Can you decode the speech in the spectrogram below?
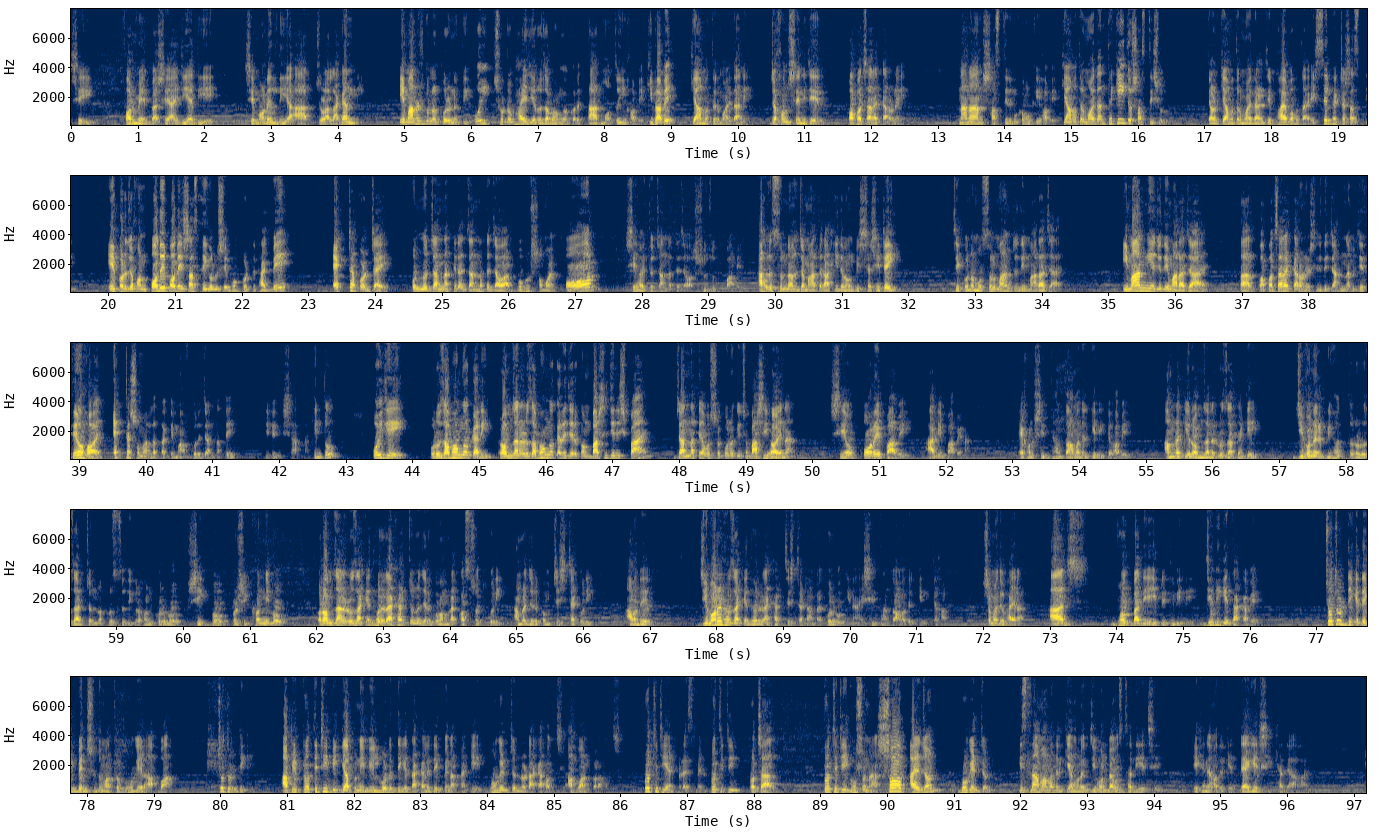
সেই ফরমেট বা সেই আইডিয়া দিয়ে সে মডেল দিয়ে আর জোড়া লাগাননি। এই মানুষগুলোর পরিণতি ওই ছোট ভাই যে রোজা ভঙ্গ করে তার মতোই হবে। কীভাবে? কেয়ামতের ময়দানে, যখন সে নিজের পাপাচারের কারণে নানান শাস্তির মুখোমুখি হবে। কেয়ামতের ময়দান থেকেই তো শাস্তি শুরু। কারণ কেয়ামতের ময়দানের যে ভয়াবহতা ইটসেলফ একটা শাস্তি। এরপরে যখন পদে পদে শাস্তিগুলো সে ভোগ করতে থাকবে একটা পর্যায়ে অন্য জান্নাতিরা জান্নাতে যাওয়ার বহু সময় পর সে হয়তো জান্নাতে যাওয়ার সুযোগ পাবে। আহলে সুন্নাল জামাতের আকিদ এবং বিশ্বাস এটাই, যে কোনো মুসলমান যদি মারা যায় ইমান নিয়ে যদি মারা যায়, তার পাপাচারের কারণে সে যদি জাহান্নামে যেতেও হয়, একটা সময় আল্লাহ তাকে মাফ করে জান্নাতে দিবেন ইনশাআল্লাহ। কিন্তু ওই যে রোজা ভঙ্গকারী, রমজানের রোজা ভঙ্গকারী যেরকম বাসি জিনিস পায়, জান্নাতে অবশ্য কোনো কিছু বাসি হয় না, সেও পরে পাবে, আগে পাবে না। এখন সিদ্ধান্ত আমাদেরকে নিতে হবে। আমরা কি রমজানের রোজা থেকে জীবনের বৃহত্তর রোজার জন্য প্রস্তুতি গ্রহণ করব, শিখব, প্রশিক্ষণ নিব? রমজানের রোজাকে ধরে রাখার জন্য যেরকম আমরা কসরত করি, আমরা যেরকম চেষ্টা করি, আমাদের জীবনের রোজাকে ধরে রাখার চেষ্টাটা আমরা করব কিনা, এই সিদ্ধান্ত আমাদেরকে নিতে হবে। সময় তো ভাইরা আজ ভোগবাদী এই পৃথিবীতে যেদিকে তাকাবেন, চতুর্দিকে দেখবেন শুধুমাত্র ভোগের আহ্বান। চতুর্দিকে। আপনি প্রতিটি বিজ্ঞাপনী বিলবোর্ডের দিকে তাকালে দেখবেন আপনাকে ভোগের জন্য ডাকা হচ্ছে, আহ্বান করা হচ্ছে। প্রতিটি অ্যাডভার্টাইজমেন্ট প্রতিটি প্রচার, প্রতিটি ঘোষণা, সব আয়োজন ভোগের জন্য। ইসলাম আমাদেরকে এমন এক জীবন ব্যবস্থা দিয়েছে, এখানে আমাদেরকে ত্যাগের শিক্ষা দেওয়া হয়।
